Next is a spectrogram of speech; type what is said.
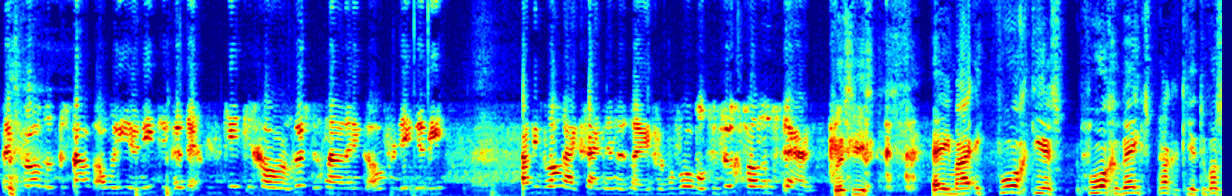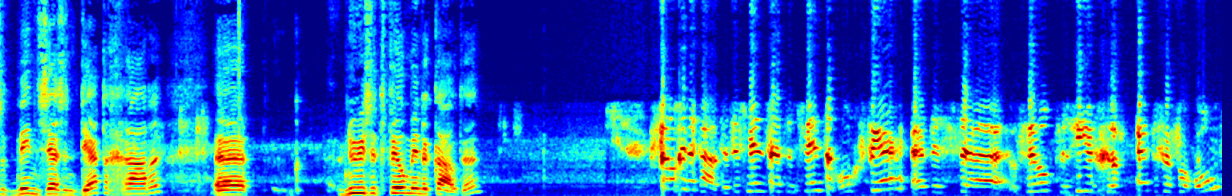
Weet je wel, dat bestaat allemaal hier niet. Je kunt echt eens een keertje gewoon rustig nadenken over dingen die, ja, die belangrijk zijn in het leven. Bijvoorbeeld de vlucht van een ster. precies. hey, maar ik, vorige, keer, vorige week sprak ik je, toen was het min 36 graden. Eh, nu is het veel minder koud, hè? Veel in de koud. Het is min 26 ongeveer. Het is eh, veel plezieriger, prettiger voor ons.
